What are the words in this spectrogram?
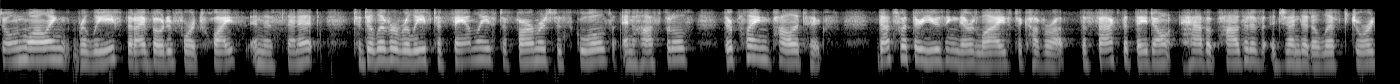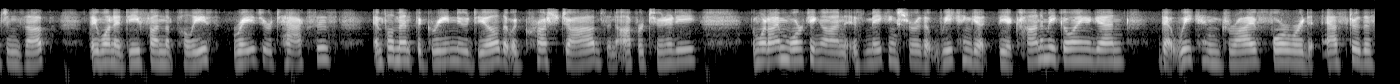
stonewalling relief that I voted for twice in the Senate to deliver relief to families, to farmers, to schools, and hospitals. They're playing politics. That's what they're using their lies to cover up. The fact that they don't have a positive agenda to lift Georgians up. They want to defund the police, raise your taxes, implement the Green New Deal that would crush jobs and opportunity. And what I'm working on is making sure that we can get the economy going again, that we can drive forward after this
